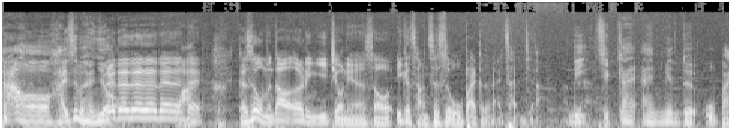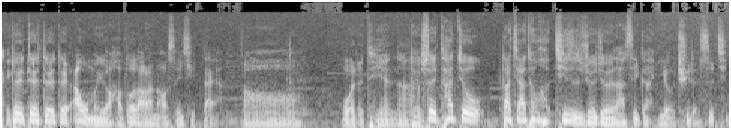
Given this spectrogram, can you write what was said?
哦，还是朋友，对对对对对对。可是我们到二零一九年的时候，一个场次是五百个人来参加，你只该爱面对五百个？对对对对啊，我们有好多导览老师一起带啊。哦，我的天呐！对，所以他就大家都很其实就觉得它是一个很有趣的事情。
